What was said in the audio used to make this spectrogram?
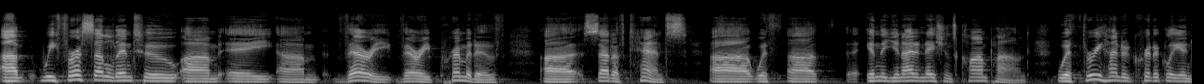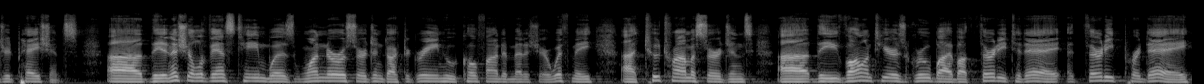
Um, we first settled into um, a um, very, very primitive uh, set of tents uh, with, uh, in the United Nations compound with 300 critically injured patients. Uh, the initial events team was one neurosurgeon, Dr. Green, who co founded Medi-Share with me, uh, two trauma surgeons. Uh, the volunteers grew by about 30, today, 30 per day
